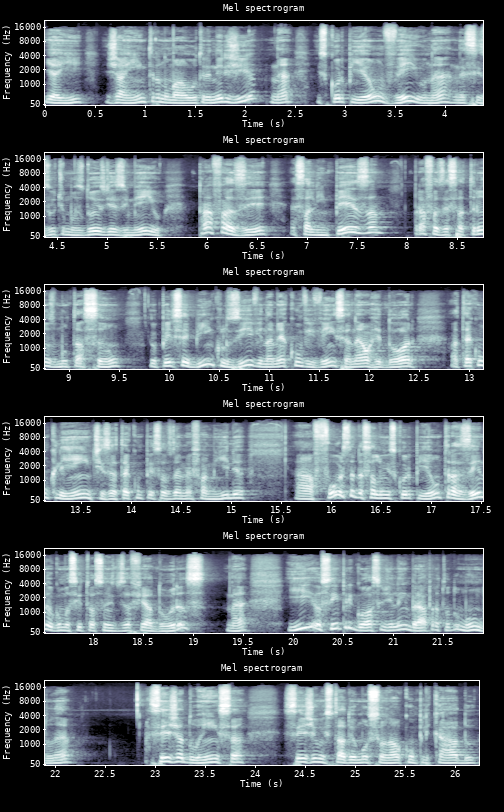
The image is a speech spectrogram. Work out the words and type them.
E aí já entra numa outra energia, né? Escorpião veio, né, nesses últimos dois dias e meio para fazer essa limpeza, para fazer essa transmutação. Eu percebi, inclusive, na minha convivência né, ao redor, até com clientes, até com pessoas da minha família, a força dessa lua escorpião trazendo algumas situações desafiadoras, né? E eu sempre gosto de lembrar para todo mundo, né? Seja doença, seja um estado emocional complicado,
